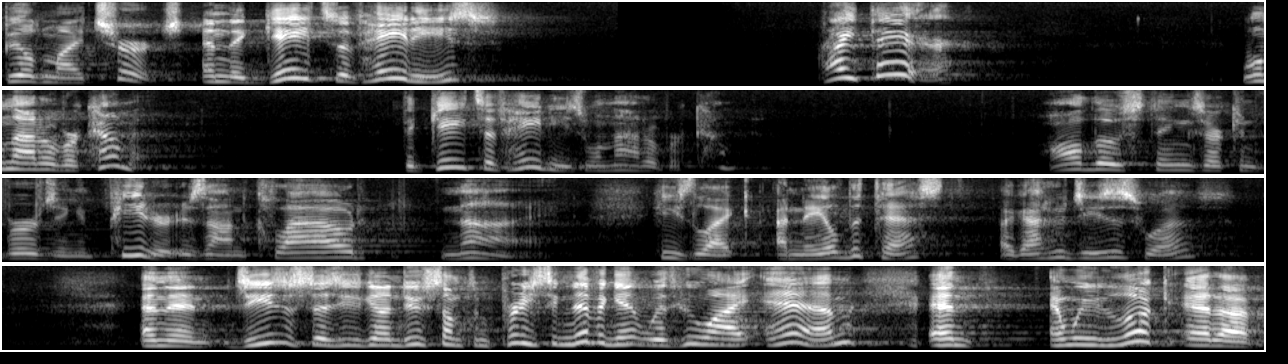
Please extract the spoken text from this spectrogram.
build my church. And the gates of Hades, right there, will not overcome it. The gates of Hades will not overcome it. All those things are converging. And Peter is on cloud nine. He's like, I nailed the test. I got who Jesus was. And then Jesus says he's going to do something pretty significant with who I am. And, and we look at a,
